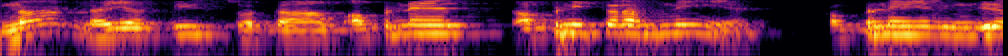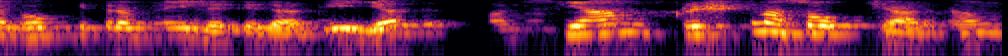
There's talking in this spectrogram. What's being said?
न नयति स्वताम, अपने, अपनी तरफ़ नहीं है। अपने इंद्रिय भोग की तरफ़ नहीं लेके जाती। यद अस्याम कृष्ण सौख्यार्थम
